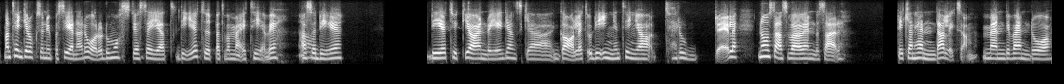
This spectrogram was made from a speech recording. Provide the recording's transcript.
man tänker också nu på senare år och då måste jag säga att det är typ att vara med i tv. Alltså Ja. det, det tycker jag ändå är ganska galet och det är ingenting jag trodde, eller någonstans var jag ändå så här, det kan hända liksom. Men det var ändå,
